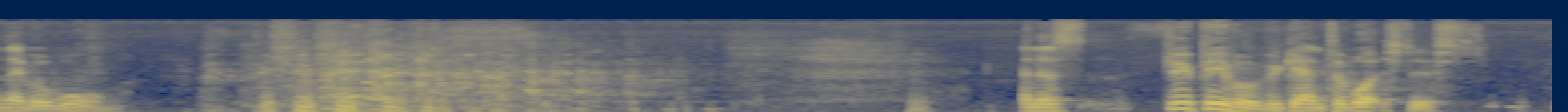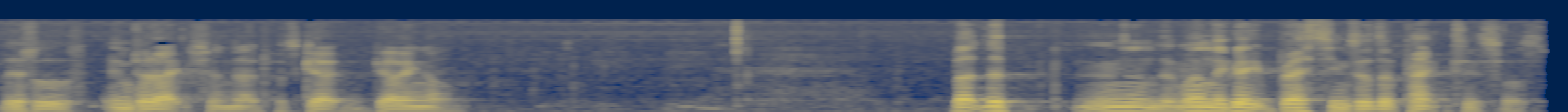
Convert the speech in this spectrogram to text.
and they were warm. and as few people began to watch this little interaction that was go- going on. But the, one of the great blessings of the practice was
